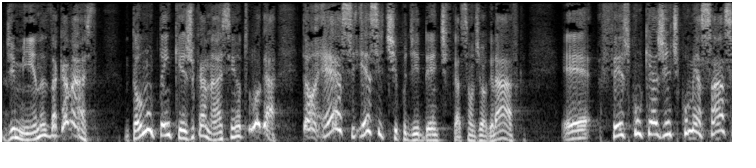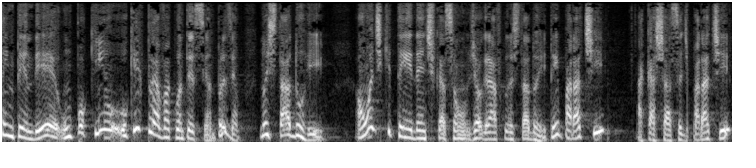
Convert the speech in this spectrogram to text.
de Minas da canastra. Então não tem queijo canastra em outro lugar. Então esse, esse tipo de identificação geográfica é, fez com que a gente começasse a entender um pouquinho o que estava acontecendo. Por exemplo, no estado do Rio. Aonde que tem identificação geográfica no estado do Rio? Tem Paraty, a cachaça de Paraty,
